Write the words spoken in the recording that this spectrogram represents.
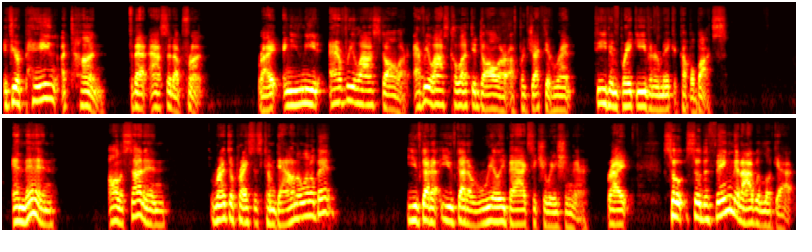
if you're paying a ton for that asset up front, right? And you need every last dollar, every last collected dollar of projected rent to even break even or make a couple bucks. And then all of a sudden, rental prices come down a little bit. You've got a you've got a really bad situation there, right? So so the thing that I would look at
